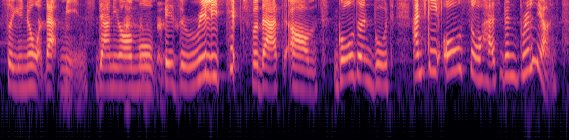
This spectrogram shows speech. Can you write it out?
So you know what that means. Dani Olmo is really tipped for that um, golden boot. And he also has been brilliant.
